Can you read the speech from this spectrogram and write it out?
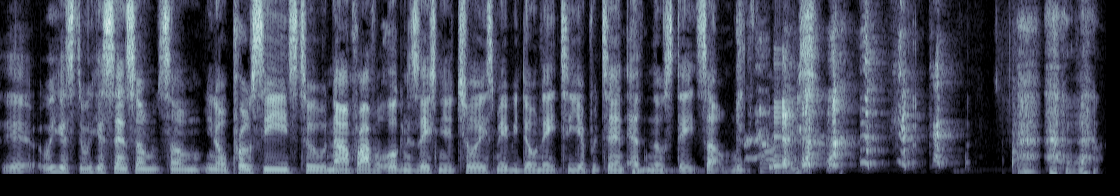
yeah. We can we can send some some you know proceeds to a nonprofit organization your choice. Maybe donate to your pretend ethno state. Something we can find.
